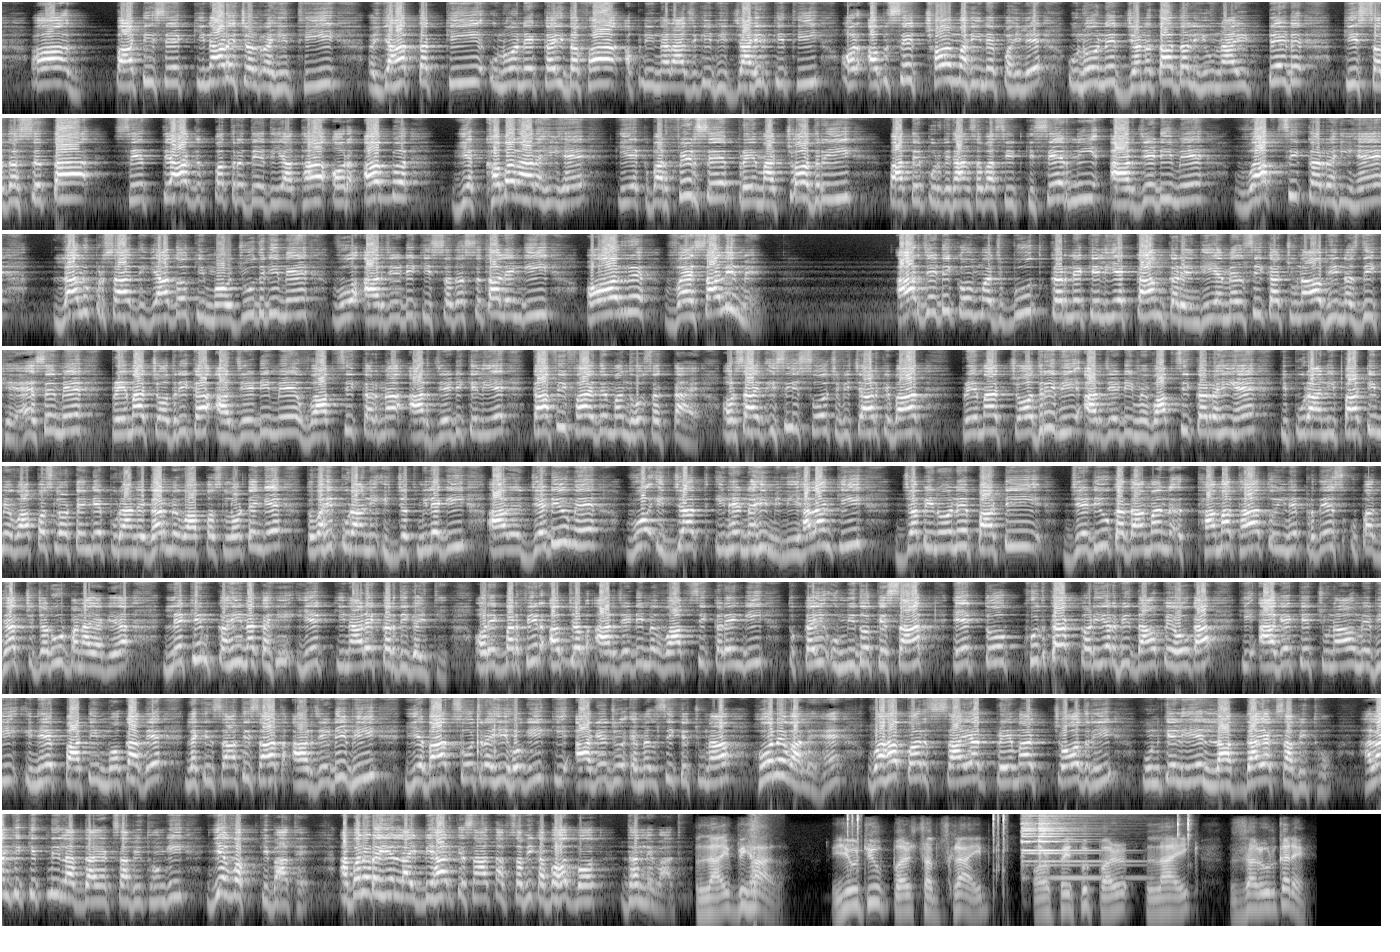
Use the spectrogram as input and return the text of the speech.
पार्टी से किनारे चल रही थी। यहाँ तक कि उन्होंने कई दफ़ा अपनी नाराज़गी भी ज़ाहिर की थी और अब से छह महीने पहले उन्होंने जनता दल यूनाइटेड की सदस्यता से त्याग पत्र दे दिया था और अब यह खबर आ रही है कि एक बार फिर से प्रेमा चौधरी पातेपुर विधानसभा सीट की शेरनी आरजेडी में वापसी कर रही हैं। लालू प्रसाद यादव की मौजूदगी में वो आरजेडी की सदस्यता लेंगी और वैशाली में आरजेडी को मज़बूत करने के लिए काम करेंगी। एमएलसी का चुनाव भी नज़दीक है। ऐसे में प्रेमा चौधरी का आरजेडी में वापसी करना आरजेडी के लिए काफ़ी फ़ायदेमंद हो सकता है। और शायद इसी सोच विचार के बाद प्रेमा चौधरी भी आरजेडी में वापसी कर रही हैं कि पुरानी पार्टी में वापस लौटेंगे, पुराने घर में वापस लौटेंगे तो वही पुरानी इज़्ज़त मिलेगी। और जेडीयू में वो इज़्ज़त इन्हें नहीं मिली। हालाँकि जब इन्होंने पार्टी जेडीयू का दामन थामा था तो इन्हें प्रदेश उपाध्यक्ष ज़रूर बनाया गया, लेकिन कहीं ना कहीं ये किनारे कर दी गई थी। और एक बार फिर, अब जब आरजेडी में वापसी करेंगी तो कई उम्मीदों के साथ, एक तो खुद का करियर भी दांव पे होगा कि आगे के चुनाव में भी इन्हें पार्टी मौका दे, लेकिन साथ ही साथ आरजेडी भी ये बात सोच रही होगी कि आगे जो एमएलसी के चुनाव होने वाले हैं, वहाँ पर शायद प्रेमा चौधरी उनके लिए लाभदायक साबित हो। हालाँकि कितनी लाभदायक साबित होंगी, ये वक्त की बात है। अब बने रहिए लाइव बिहार के साथ। आप सभी का बहुत बहुत धन्यवाद। लाइव बिहार यूट्यूब पर सब्सक्राइब और फेसबुक पर लाइक ज़रूर करें।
